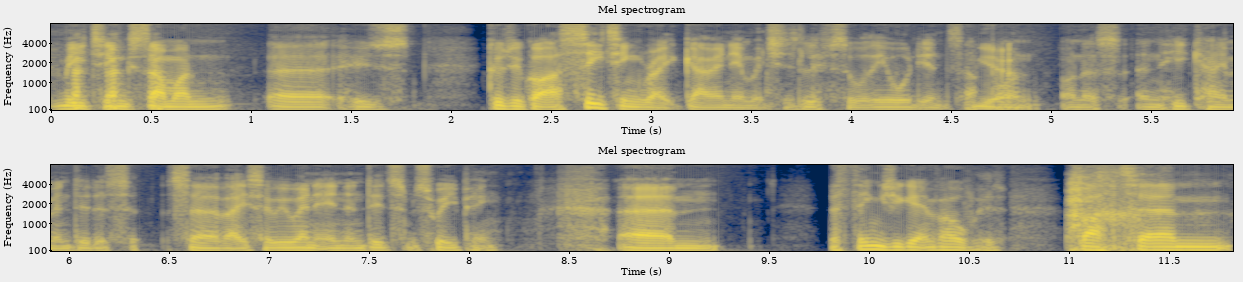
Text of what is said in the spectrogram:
meeting someone uh, who's because we've got our seating rate going in, which is lifts all the audience up Yeah. on, on us. And he came and did a s- survey, so we went in and did some sweeping. Um, the things you get involved with, but um,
